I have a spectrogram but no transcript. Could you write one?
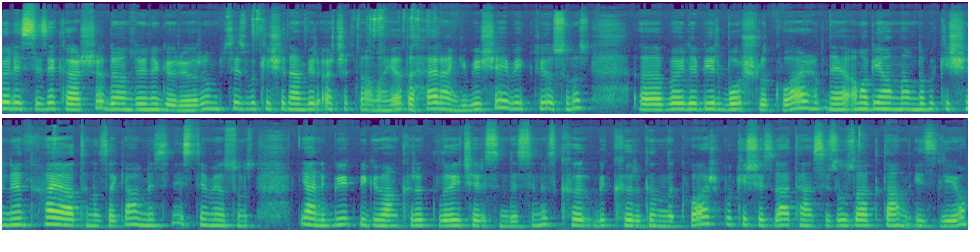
böyle size karşı döndüğünü görüyorum. Siz bu kişiden bir açıklama ya da herhangi bir şey bekliyorsunuz. Ee, böyle bir boşluk var ee, ama bir anlamda bu kişinin hayatınıza gelmesini istemiyorsunuz. Yani büyük bir güven kırıklığı içerisindesiniz. Bir kırgınlık var. Bu kişi zaten sizi uzaktan izliyor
